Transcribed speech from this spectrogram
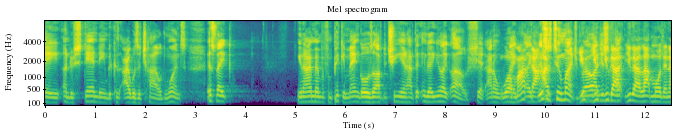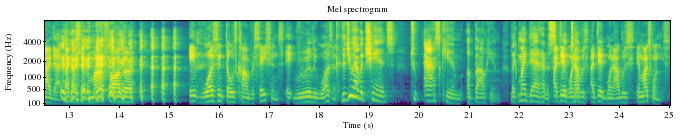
a understanding because I was a child once. It's like you know, I remember from picking mangoes off the tree and have to, you know, you're like, oh shit, I don't. Well, like, my like, this I- is too much, you, bro. You, I just you got you got a lot more than I got. Like I said, my father. It wasn't those conversations. It really wasn't. Did you have a chance to ask him about him? Like my dad had a. I did when I was I did when I was in my twenties.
